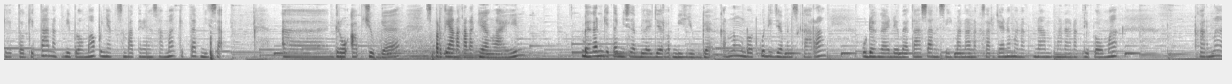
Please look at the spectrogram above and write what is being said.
gitu. Kita anak diploma punya kesempatan yang sama kita bisa uh, grow up juga seperti anak-anak yang lain. Bahkan kita bisa belajar lebih juga karena menurutku di zaman sekarang udah nggak ada batasan sih mana anak sarjana mana mana anak diploma. Karena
